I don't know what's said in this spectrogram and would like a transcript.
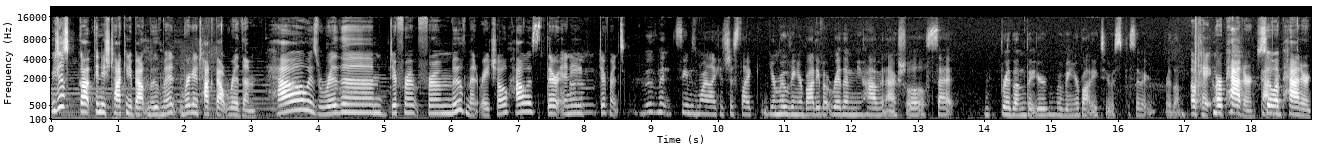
We just got finished talking about movement, and we're going to talk about rhythm. How is rhythm different from movement, Rachel? How is there any um, difference? Movement seems more like it's just like you're moving your body, but rhythm, you have an actual set rhythm that you're moving your body to a specific rhythm. Okay, or pattern. pattern. So a pattern.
